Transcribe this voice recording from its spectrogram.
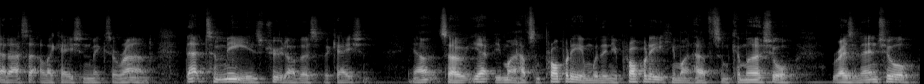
that asset allocation mix around. That to me is true diversification. You know, so yeah, you might have some property, and within your property, you might have some commercial, residential,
